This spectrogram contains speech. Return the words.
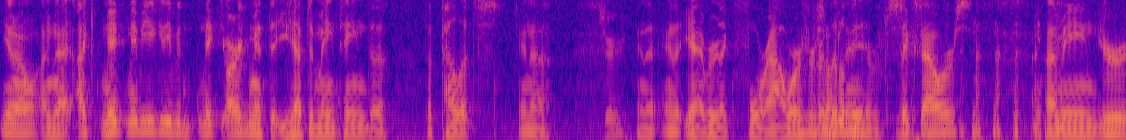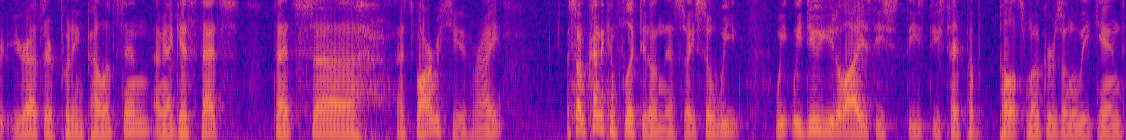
you know, and I, I maybe, maybe you could even make the argument that you have to maintain the, the pellets in a sure. in a, in a yeah every like four hours or For a something little bit. or six hours. I mean, you're you're out there putting pellets in. I mean, I guess that's that's uh, that's barbecue, right? So I'm kind of conflicted on this, right? So we, we, we do utilize these these these type of pellet smokers on the weekend.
